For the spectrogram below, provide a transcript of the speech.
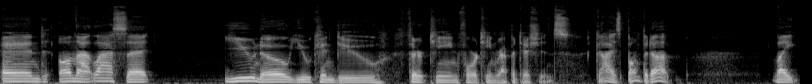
And on that last set, you know you can do 13, 14 repetitions. Guys, bump it up. Like,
